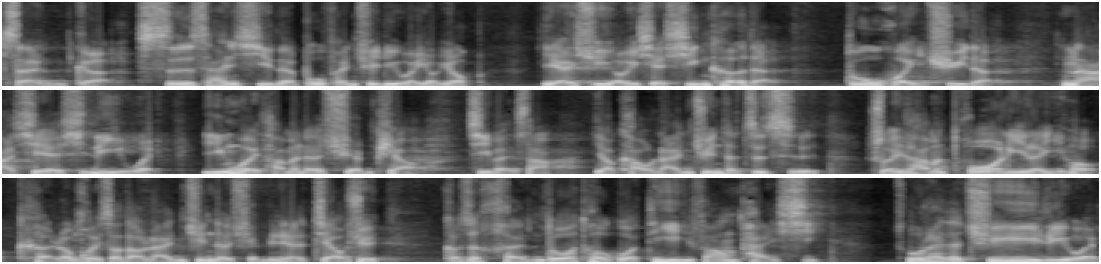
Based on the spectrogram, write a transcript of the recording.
整个十三席的部分区立委有用，也许有一些新科的都会区的那些立委。因为他们的选票基本上要靠蓝军的支持，所以他们脱离了以后，可能会受到蓝军的选民的教训。可是很多透过地方派系出来的区域立委，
